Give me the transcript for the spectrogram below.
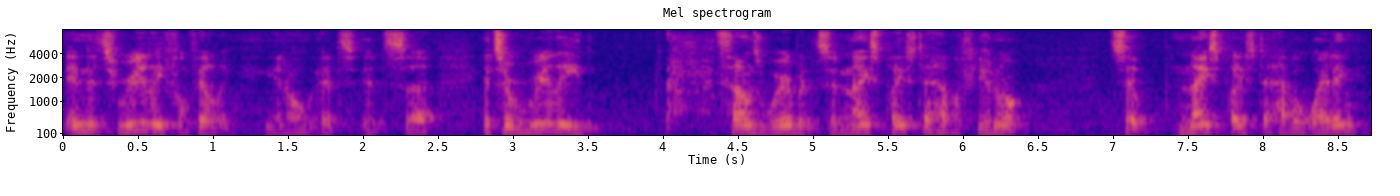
and it's really fulfilling. You know, it's it's uh, it's a really it sounds weird, but it's a nice place to have a funeral. It's a nice place to have a wedding.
